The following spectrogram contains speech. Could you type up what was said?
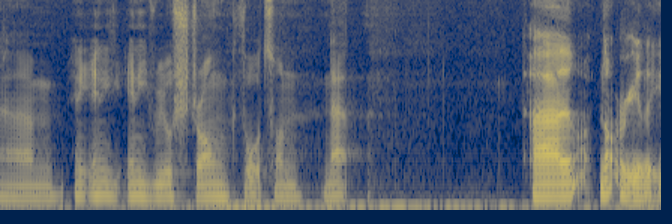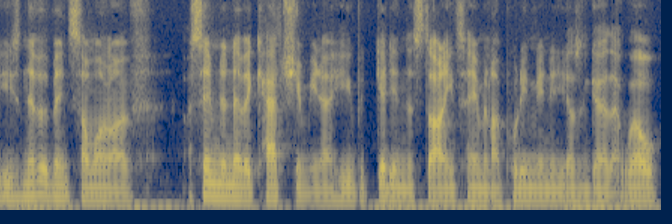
Um, any, any any real strong thoughts on Nat? Uh, not really. He's never been someone I've. I seem to never catch him. You know, he would get in the starting team, and I put him in, and he doesn't go that well.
